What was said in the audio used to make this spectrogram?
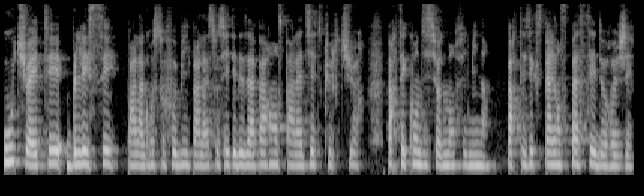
où tu as été blessé par la grossophobie, par la société des apparences, par la diète culture, par tes conditionnements féminins, par tes expériences passées de rejet.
